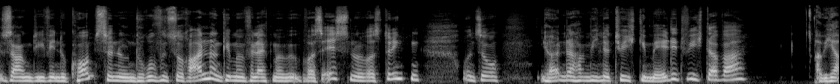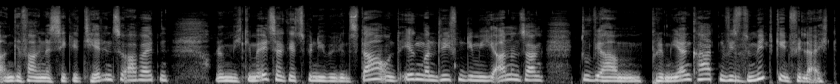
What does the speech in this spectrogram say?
sagen die, wenn du kommst und, und rufen uns doch an, dann gehen wir vielleicht mal was essen oder was trinken und so. Ja, und dann habe ich mich natürlich gemeldet, wie ich da war habe ich angefangen, als Sekretärin zu arbeiten und habe mich gemeldet, sage, jetzt bin ich übrigens da. Und irgendwann riefen die mich an und sagen, du, wir haben Premierenkarten, willst du mitgehen vielleicht?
